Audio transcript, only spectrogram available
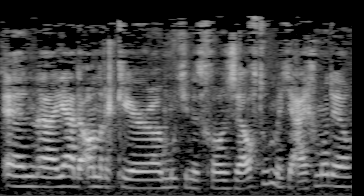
En ja, de andere keer moet je het gewoon zelf doen met je eigen model.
